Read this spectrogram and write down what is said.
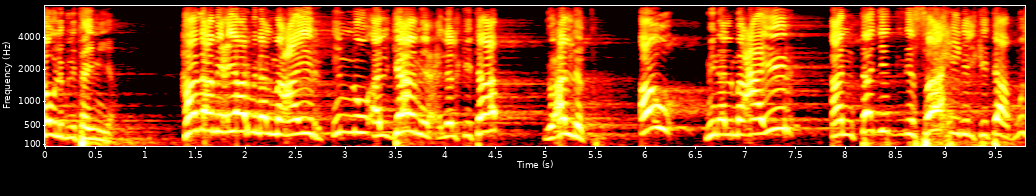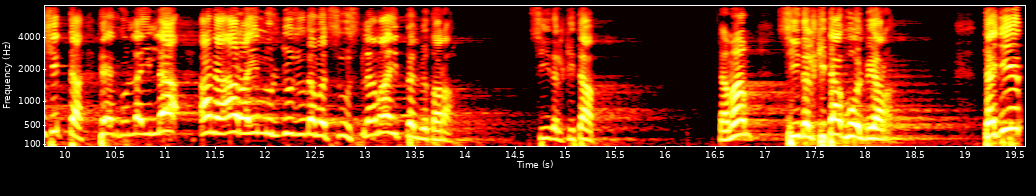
قول ابن تيمية. هذا معيار من المعايير إنه الجامع للكتاب يعلق. أو من المعايير أن تجد لصاحب الكتاب مش أنت تقول لي لا أنا أرى إنه الجزء ده مدسوس. لا ما يتل بطرة. سيد الكتاب. تمام؟ سيد الكتاب هو اللي بيرى. تجيب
